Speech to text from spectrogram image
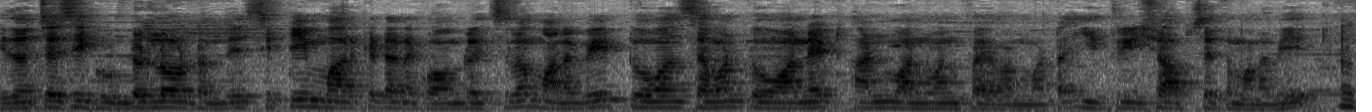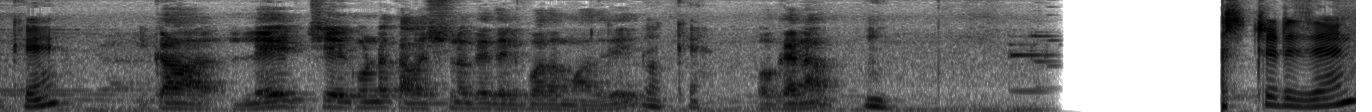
ఇది వచ్చేసి గుంటూరులో ఉంటుంది. సిటీ మార్కెట్ అనే కాంప్లెక్స్లో మనవి two one seven two one eight and one one five అనమాట ఈ త్రీ షాప్స్ అయితే మనవి. ఓకే. ఇక లేట్ చేయకుండా కలెక్షన్లోకి అయితే వెళ్ళిపోదాం మాది ఓకే. ఓకేనా? First design.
